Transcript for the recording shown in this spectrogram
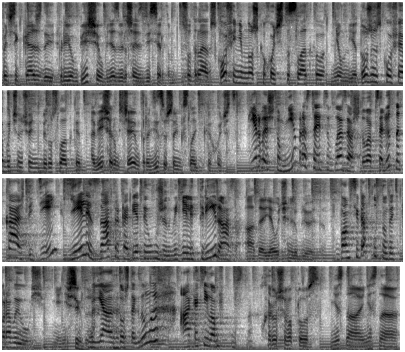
Почти каждый прием пищи у меня завершается десертом. С утра с кофе немножко хочется сладкого. Днем я тоже с кофе обычно что-нибудь беру сладкое. А вечером с чаем традиция что-нибудь сладенькое хочется. Первое, что мне бросается в глаза, что вы абсолютно каждый день ели завтрак, обед и ужин. Вы ели три раза. А, да, я очень люблю это. Вам всегда вкусно вот эти паровые овощи? Не, не всегда. Я тоже так думаю. А какие вам вкусно? Хороший вопрос. Не знаю, не знаю.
